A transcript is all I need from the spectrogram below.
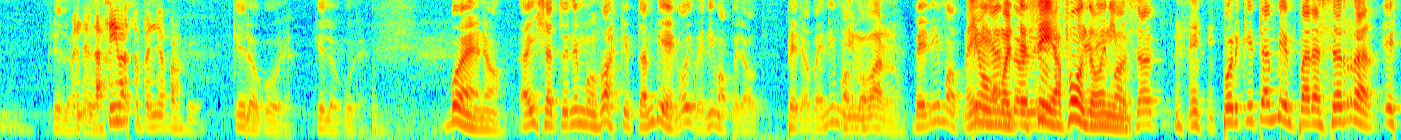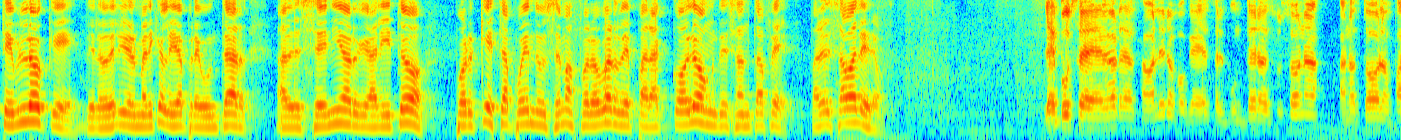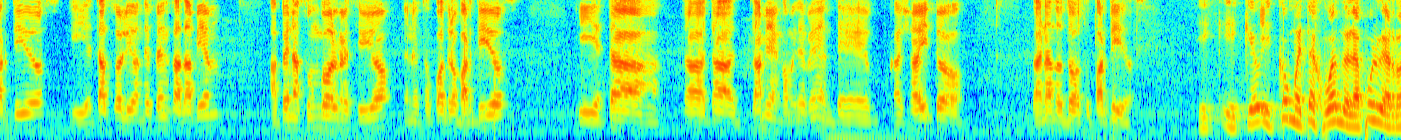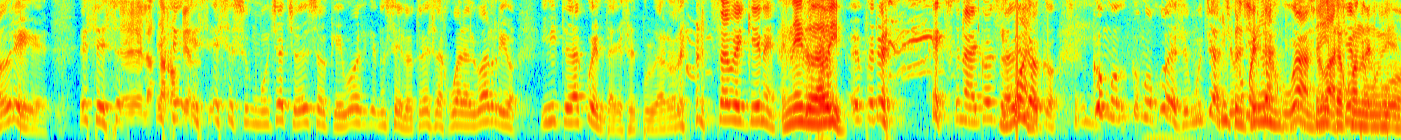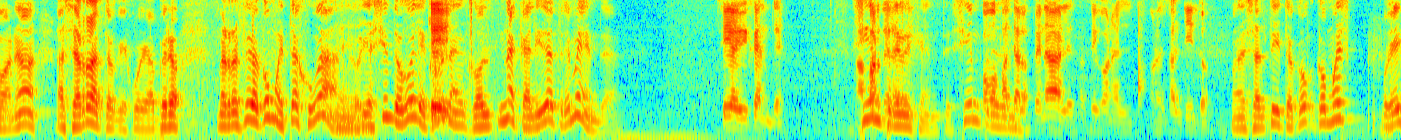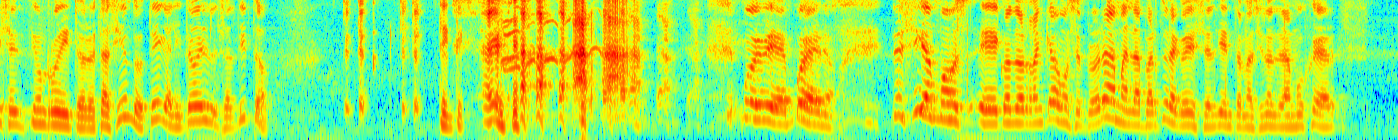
Mm, la FIBA suspendió el partido. Qué locura, qué locura. Bueno, ahí ya tenemos básquet también. Hoy venimos, pero, pero venimos, Venimos venimos, Venimos como el TC, a fondo a- porque también para cerrar este bloque de los delirios del Marical le voy a preguntar al señor Galito por qué está poniendo un semáforo verde para Colón de Santa Fe, para el Sabalero. Le puse verde al Zabalero porque es el puntero de su zona, ganó todos los partidos y está sólido en defensa también. Apenas un gol recibió en estos cuatro partidos y está, está, está también como independiente, calladito, ganando todos sus partidos. ¿Y, y, qué- y cómo está jugando la Pulga Rodríguez? Ese es, Eh, ese, es- ese es un muchacho de esos que vos, que no sé, lo traes a jugar al barrio y ni te das cuenta que es el Pulga Rodríguez. No sabe quién es. El negro David. Eh, Pero es una cosa Igual, de loco. sí. ¿Cómo, ¿Cómo juega ese muchacho? ¿Cómo está jugando? Sí, Va, está siempre jugando muy jugó, ¿no? Hace rato que juega, pero me refiero a cómo está jugando Sí. y haciendo goles Sí. con, una, con una calidad tremenda. Sigue vigente. Siempre de- vigente, siempre Cómo patea los penales, así con el, con el saltito. con el saltito. ¿Cómo, cómo es? Porque ahí se tiene un ruidito. ¿Lo está haciendo usted, Galito, el saltito? Tic, tic, tic, tic. Tic, tic. Muy bien, bueno. Decíamos eh, cuando arrancábamos el programa, en la apertura, que hoy es el Día Internacional de la Mujer,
